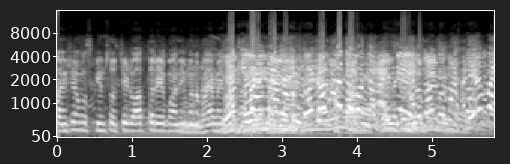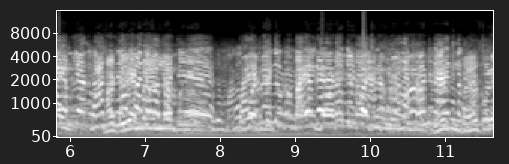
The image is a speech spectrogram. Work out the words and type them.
సంక్షేమ స్కీమ్స్ వచ్చేటి ఆపుతారేమో అని మన భయం. భయపడే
